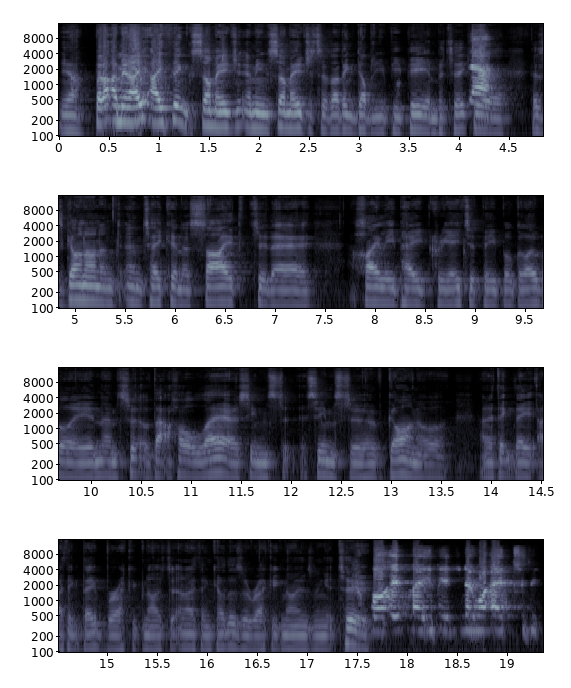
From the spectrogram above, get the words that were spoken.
Yeah, but I mean, I, I think some agent, I mean, some agencies, I think WPP in particular, yeah. has gone on and, and taken a side to their highly paid creative people globally, and then sort of that whole layer seems to, seems to have gone or and I think they I think they've recognized it, and I think others are recognizing it too. Well, it may be. You know what, Ed? To be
